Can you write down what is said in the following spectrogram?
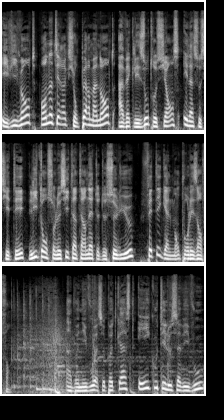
et vivante en interaction permanente avec les autres sciences et la société, lit-on sur le site internet de ce lieu, fait également pour les enfants. Abonnez-vous à ce podcast et écoutez Le Savez-vous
